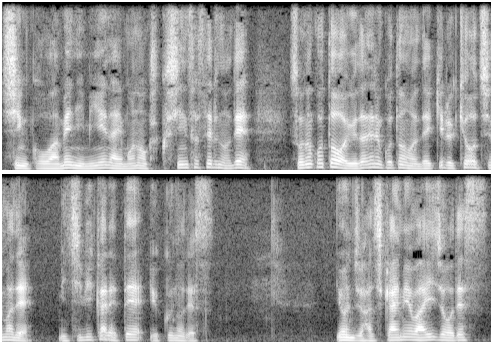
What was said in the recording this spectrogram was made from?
信仰は目に見えないものを確信させるのでそのことを委ねることのできる境地まで導かれてゆくのです。48回目は以上です。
